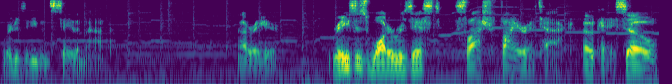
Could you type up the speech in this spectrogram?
where does it even say the map? Ah, right here. Raises water resist slash fire attack. Okay, so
